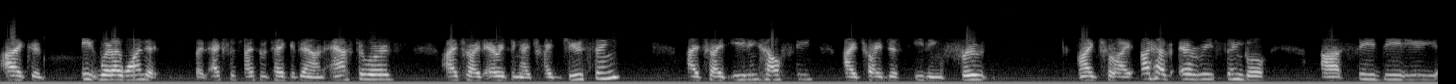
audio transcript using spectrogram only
I could eat what I wanted, but exercise would take it down. Afterwards, I tried everything. I tried juicing. I tried eating healthy. I tried just eating fruit. I tried, I have every single uh, CD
